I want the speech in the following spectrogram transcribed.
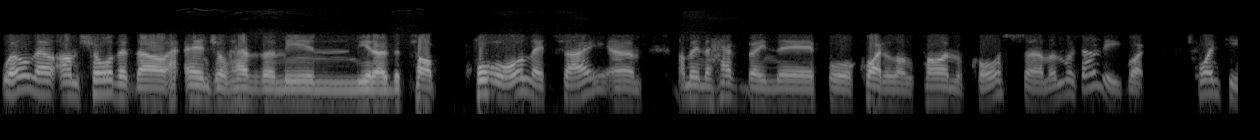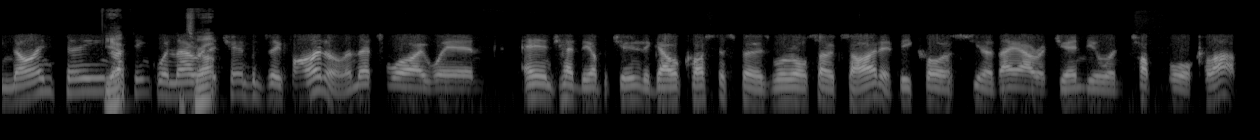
Well, I'm sure that they'll Angel have them in, you know, the top four. Let's say. Um, I mean, they have been there for quite a long time, of course. Um, and it was only what 2019, yep. I think, when they that's were right. in the Champions League final, and that's why when Ange had the opportunity to go across to Spurs, we're also excited because you know they are a genuine top four club.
